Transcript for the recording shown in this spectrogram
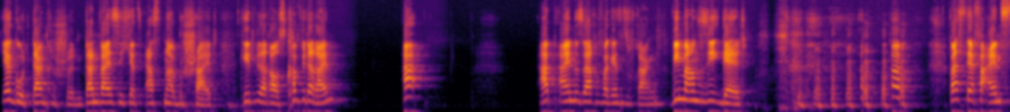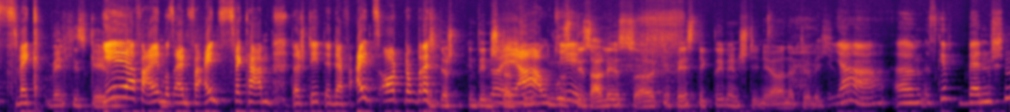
Ja gut, danke schön. Dann weiß ich jetzt erstmal Bescheid. Geht wieder raus, kommt wieder rein. Ah. Habt eine Sache vergessen zu fragen. Wie machen Sie Geld? Was ist der Vereinszweck? Welches Geld? Jeder Verein muss einen Vereinszweck haben. Da steht in der Vereinsordnung drin. In, der, in den Statuten ja, okay. muss das alles äh, gefestigt drinnen stehen, ja, natürlich. Ja, ähm, es gibt Menschen,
